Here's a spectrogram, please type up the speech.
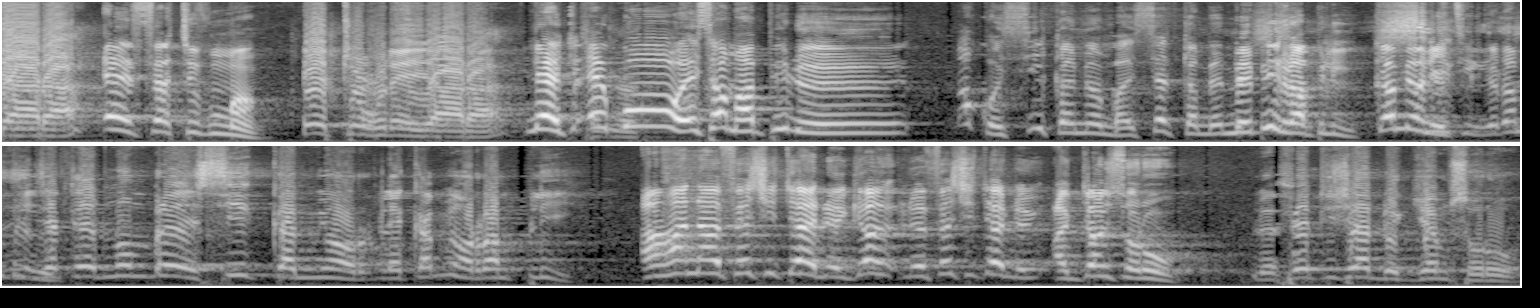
Yara, effectivement et tourné Yara. net et bon et ça m'a pris le donc aussi camion bah, sept camions mais bien rempli camion Six- est-il rempli? Ils étaient nombreux, six camions, les camions remplis. Ah, on a fait chuter de Gan- le fait chuter de Soro. Le féticheur de Guillaume Soro.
